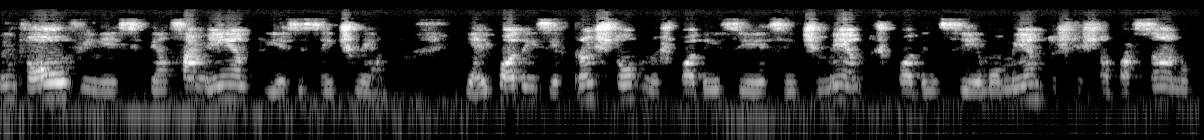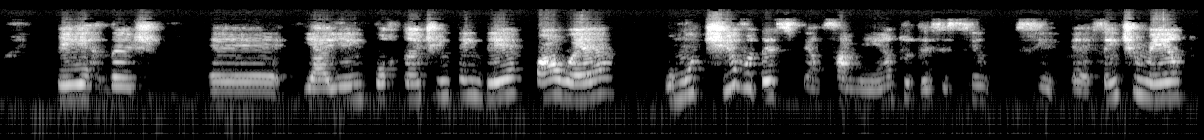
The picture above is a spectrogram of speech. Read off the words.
envolvem esse pensamento e esse sentimento. E aí podem ser transtornos, podem ser sentimentos, podem ser momentos que estão passando, perdas. É, e aí é importante entender qual é o motivo desse pensamento, desse se, se, é, sentimento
